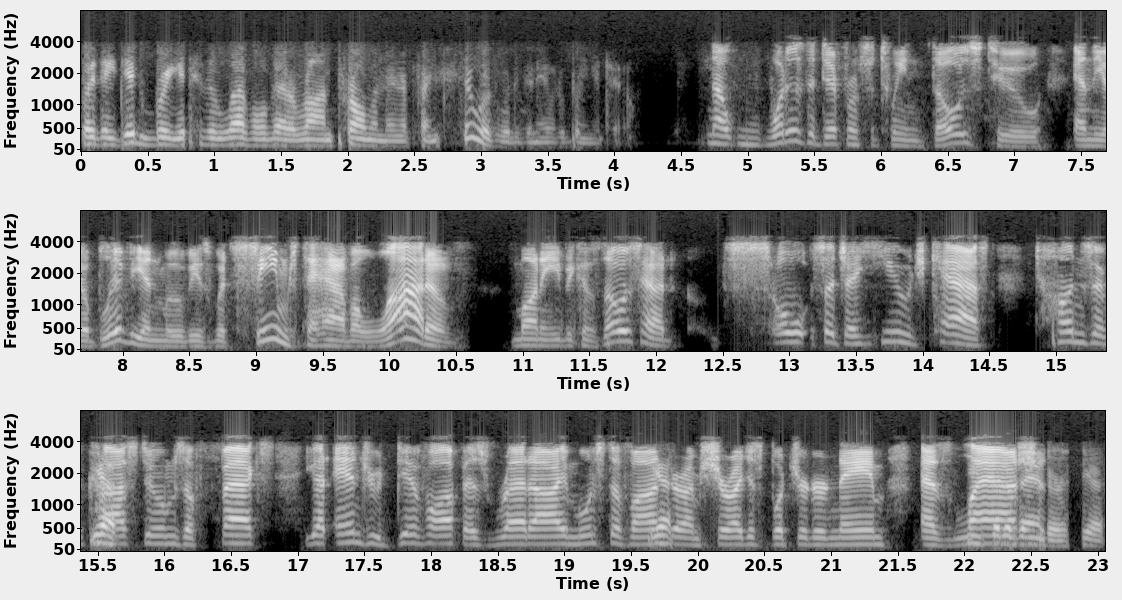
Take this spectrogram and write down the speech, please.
but they didn't bring it to the level that a Ron Perlman and a French Stewart would have been able to bring it to. Now, what is the difference between those two and the Oblivion movies, which seemed to have a lot of money because those had so such a huge cast, tons of costumes, effects. You got Andrew Divoff as Red Eye, Moon Stavander, I'm sure I just butchered her name, as Lash. Yes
